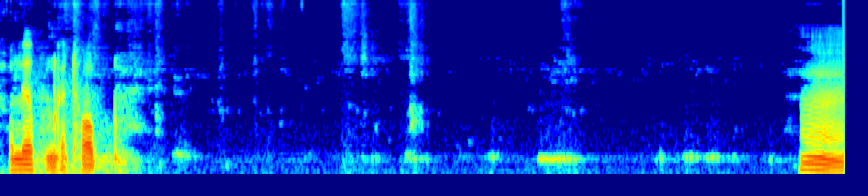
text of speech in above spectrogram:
เขาเลือกผลกระทบอืม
